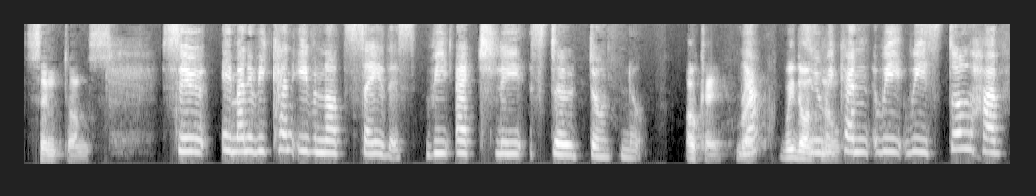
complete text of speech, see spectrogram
symptoms. so Imane, we can even not say this. We actually still don't know. Okay, right. Yeah. We don't so know. we can we we still have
